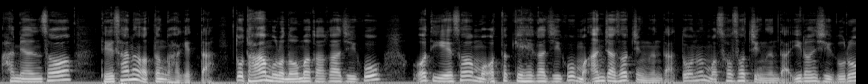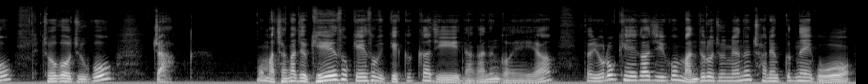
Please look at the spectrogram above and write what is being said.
하면서 대사는 어떤 거 하겠다. 또 다음으로 넘어가 가지고 어디에서 뭐 어떻게 해 가지고 뭐 앉아서 찍는다 또는 뭐 서서 찍는다. 이런 식으로 적어 주고 쫙 뭐 마찬가지로 계속 계속 이렇게 끝까지 나가는 거예요. 요렇게 해 가지고 만들어 주면은 촬영 끝내고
